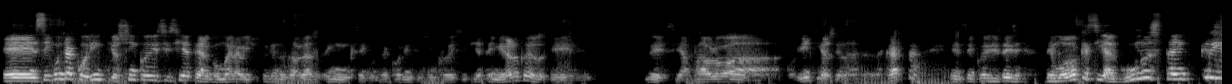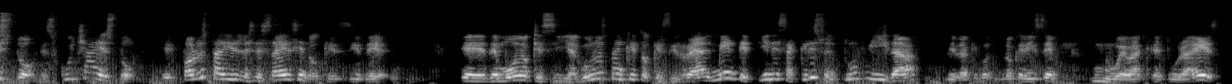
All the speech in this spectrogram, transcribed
En 2 Corintios 5.17, algo maravilloso que nos habla en 2 Corintios 5.17, y mira lo que decía Pablo a Corintios en la, carta, en 5.16, dice, de modo que si alguno está en Cristo, escucha esto, eh, Pablo está, les está diciendo que si de, de modo que si alguno está en Cristo, que si realmente tienes a Cristo en tu vida, mira lo que dice, nueva criatura es.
